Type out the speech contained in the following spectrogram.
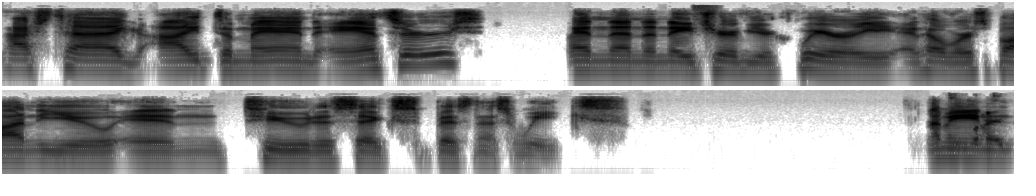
hashtag I demand answers, and then the nature of your query, and he'll respond to you in two to six business weeks. I mean, Might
